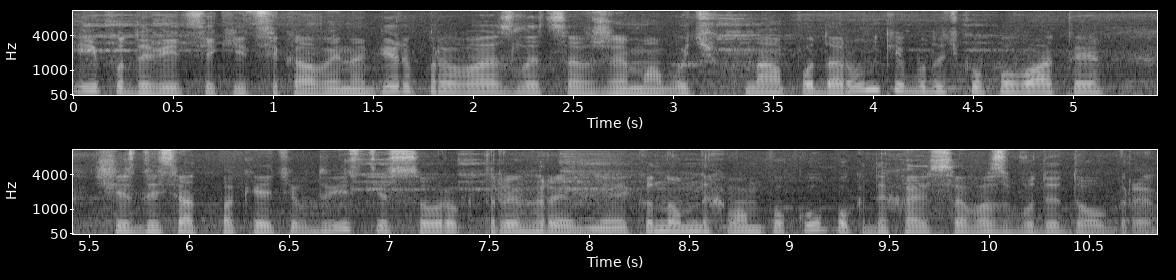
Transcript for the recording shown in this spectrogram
І подивіться, який цікавий набір привезли. Це вже, мабуть, на подарунки будуть купувати 60 пакетів 243 гривні. Економних вам покупок, нехай все у вас буде добре.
